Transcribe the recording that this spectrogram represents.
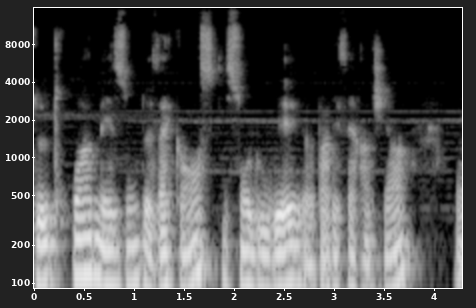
deux, trois maisons de vacances qui sont louées euh, par les Féringiens euh,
